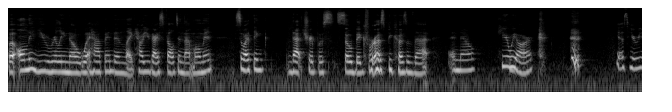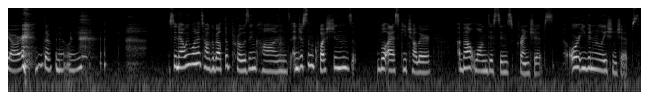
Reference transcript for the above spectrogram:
But only you really know what happened and like how you guys felt in that moment. So i think that trip was so big for us because of that. And now here we mm. are Yes, here we are. Definitely. so now we want to talk about the pros and cons and just some questions we'll ask each other about long distance friendships or even relationships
